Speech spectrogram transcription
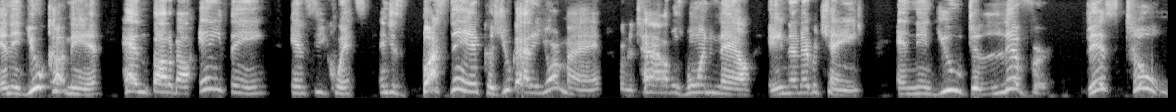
and then you come in, hadn't thought about anything in sequence and just bust in because you got in your mind from the time I was born to now, ain't nothing ever changed. And then you deliver this tool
